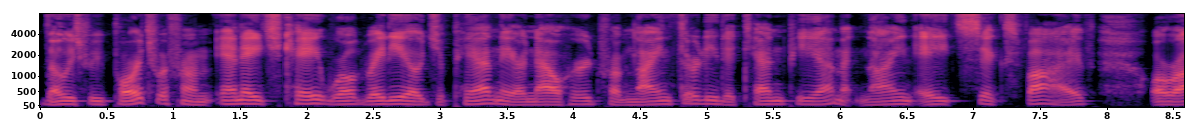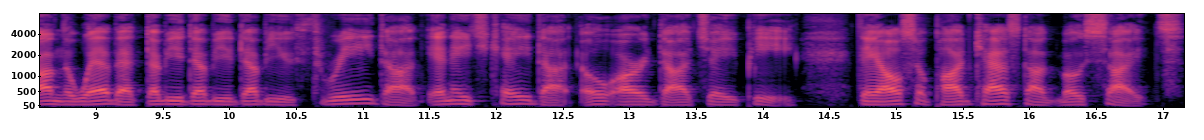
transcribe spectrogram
Those reports were from NHK World Radio Japan. They are now heard from 9:30 to 10 p.m. at 9865 or on the web at www.3.nhk.or.jp. They also podcast on most sites.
